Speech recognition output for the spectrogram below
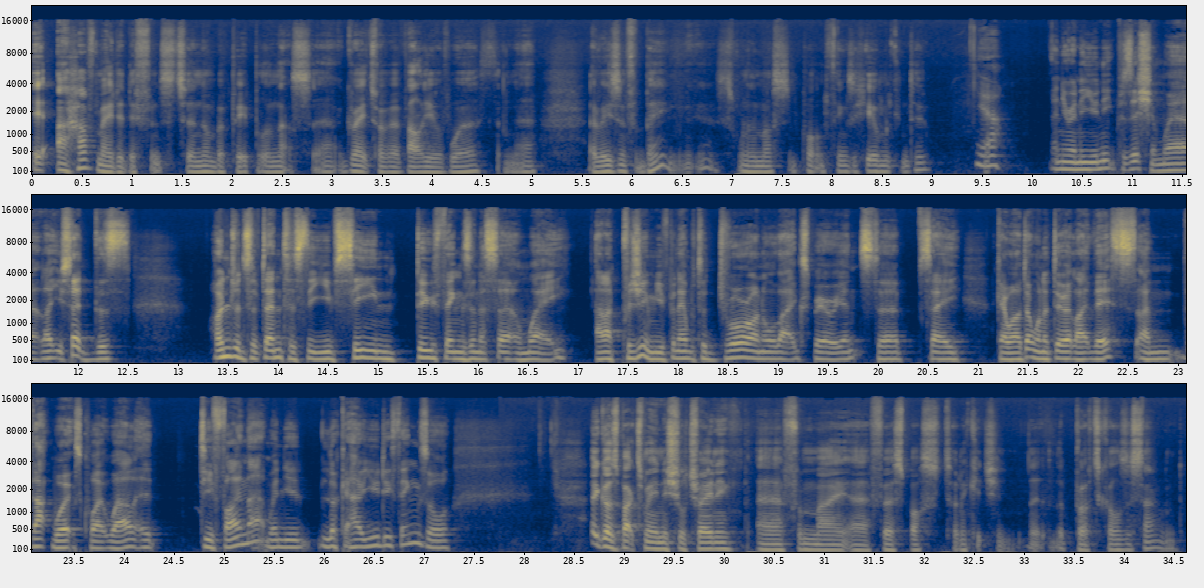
It, I have made a difference to a number of people, and that's uh, great to have a value of worth and uh, a reason for being. Yeah, it's one of the most important things a human can do. Yeah. and you're in a unique position where, like you said, there's hundreds of dentists that you've seen do things in a certain way, and I presume you've been able to draw on all that experience to say, okay, well, I don't want to do it like this, and that works quite well. It, do you find that when you look at how you do things, or It goes back to my initial training uh, from my uh, first boss, Tony Kitchen. The, the protocols are sound.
